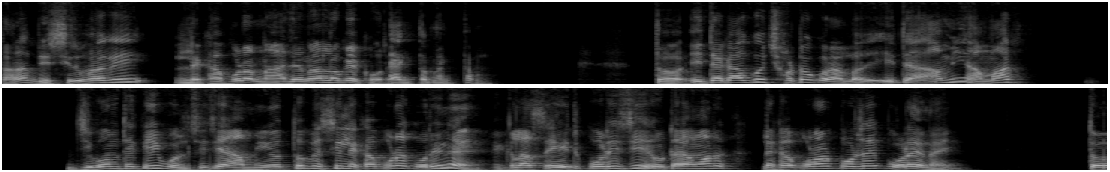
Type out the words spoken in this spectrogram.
তারা বেশিরভাগই লেখাপড়া না জানা লোকে করে। একদম একদম। তো এটা কাউকে ছোট করালো এটা আমি আমার জীবন থেকেই বলছি যে আমিও তো বেশি লেখাপড়া করি নাই। ক্লাস এইট পড়েছি ওটা আমার লেখাপড়ার পর্যায়ে পড়ে নাই। তো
